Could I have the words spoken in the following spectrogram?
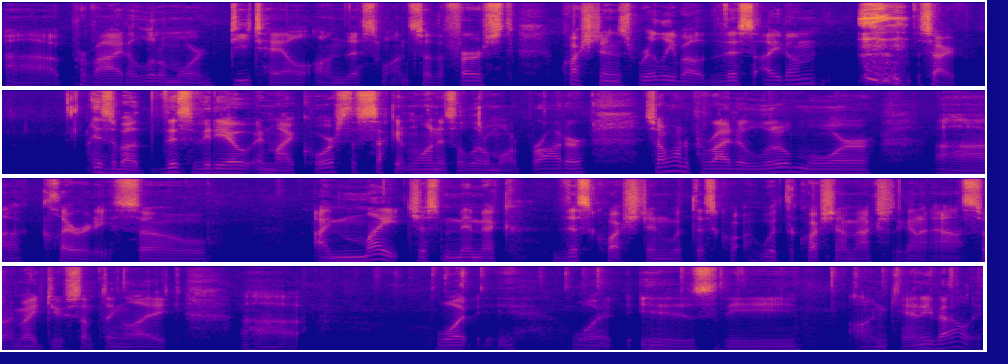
uh, provide a little more detail on this one. So the first question is really about this item. Sorry is about this video in my course. The second one is a little more broader. So I want to provide a little more uh, clarity. So I might just mimic this question with this with the question I'm actually going to ask. So I might do something like, uh, "What what is the uncanny valley?"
